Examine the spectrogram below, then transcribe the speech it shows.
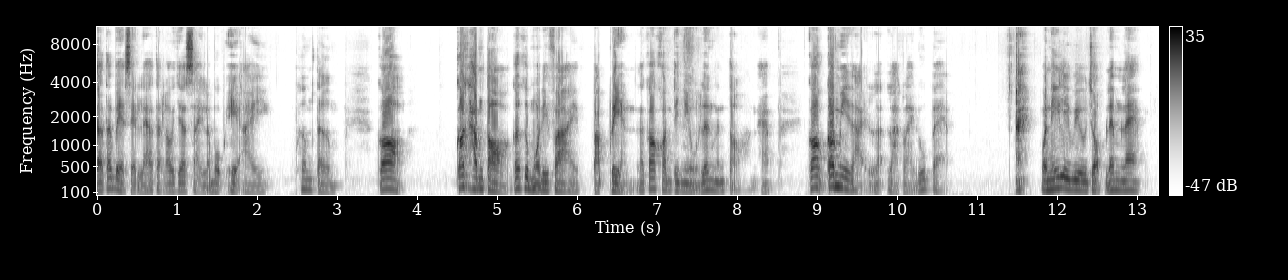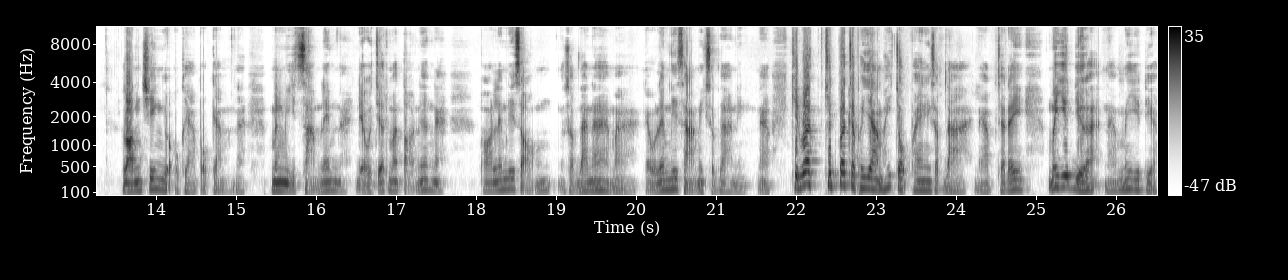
Database เสร็จแล้ว แต่เราจะใส่ระบบ AI เพิ่มเติม ก็ก็ทำต่อก็คือ modify ปรับเปลี่ยนแล้วก็ continue เรื่องนั้นต่อนะครับ ก็ก็มีหลายหลากหลายรูปแบบอะวันนี้รีวิวจบเล่มแรก launching your OKR program นะมันมี 3 เล่มนะ เดี๋ยวจะมาต่อเนื่องนะ พอเล่มที่ 2 สัปดาห์หน้ามา เดี๋ยวเล่มที่ 3 อีกสัปดาห์หนึ่งนะคิดว่าคิดว่าจะพยายามให้จบภายในสัปดาห์นะครับ จะได้ไม่ยืดเยื้อนะไม่ยืดเยื้อ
